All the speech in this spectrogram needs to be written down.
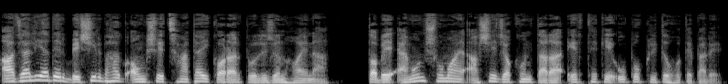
আজালিয়াদের বেশিরভাগ অংশে ছাঁটাই করার প্রয়োজন হয় না, তবে এমন সময় আসে যখন তারা এর থেকে উপকৃত হতে পারে।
